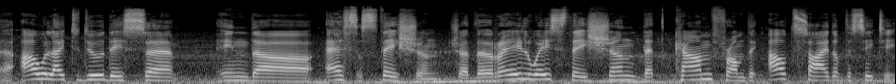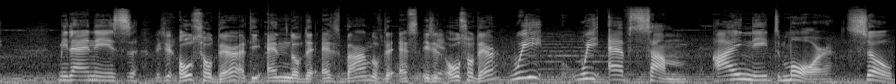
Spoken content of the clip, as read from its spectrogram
Uh, I would like to do this uh, in the S station, so the railway station that come from the outside of the city. Milan is is it also there at the end of the S-Bahn of the S? Is it also there? we we have some. I need more. So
